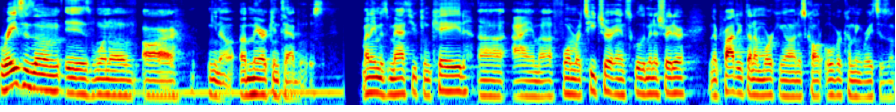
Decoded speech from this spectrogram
Racism is one of our, you know, American taboos. My name is Matthew Kincaid. Uh, I am a former teacher and school administrator, and the project that I'm working on is called Overcoming Racism.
